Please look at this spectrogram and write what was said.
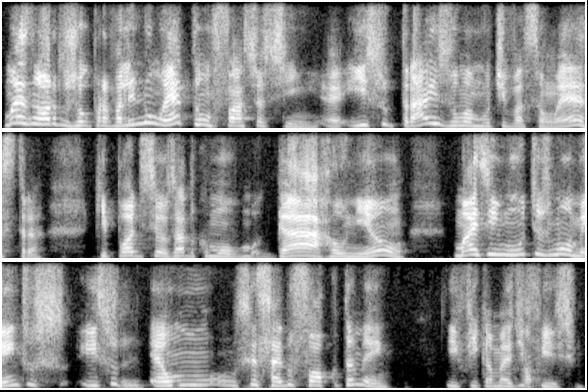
Mas na hora do jogo para valer não é tão fácil assim. É, isso traz uma motivação extra, que pode ser usado como garra, união, mas em muitos momentos isso Sim. é um. Você sai do foco também. E fica mais difícil.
